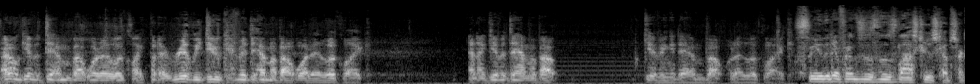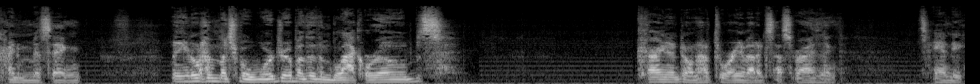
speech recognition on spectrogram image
I don't give a damn about what I look like, but I really do give a damn about what I look like. And I give a damn about giving a damn about what I look like. See, the difference is those last two steps are kind of missing. When you don't have much of a wardrobe other than black robes, kind of don't have to worry about accessorizing. It's handy.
